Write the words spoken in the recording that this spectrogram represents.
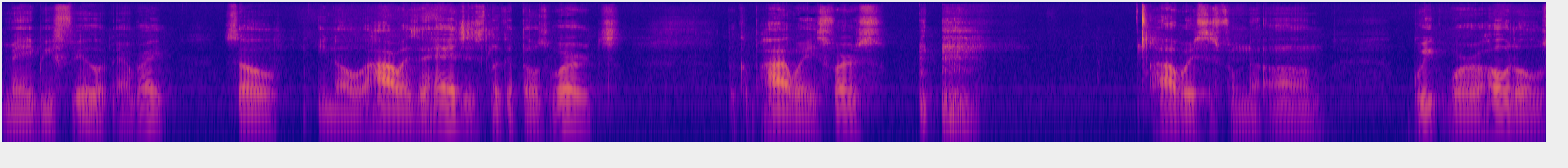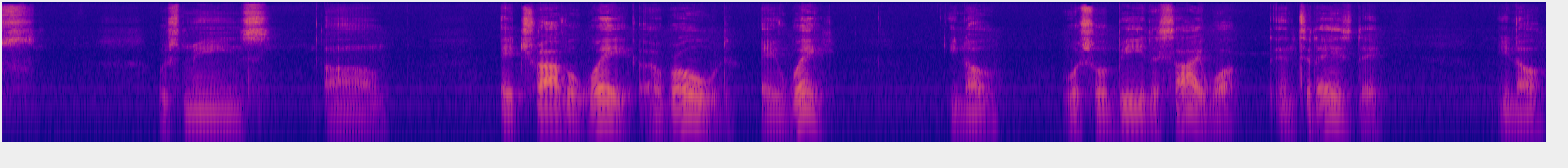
may be filled. And right. So, you know, highways and hedges, look at those words. Look up highways first. highways is from the um, Greek word hodos, which means um, a traveled way, a road, a way, you know, which will be the sidewalk in today's day, you know,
